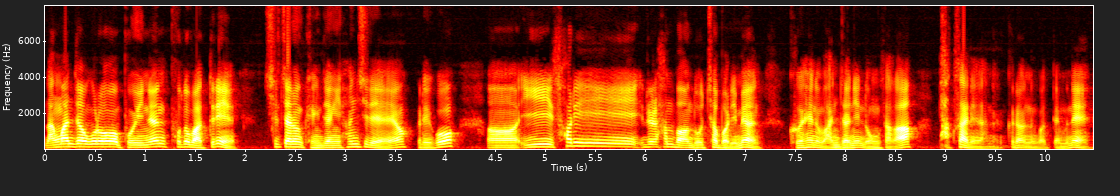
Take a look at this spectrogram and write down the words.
낭만적으로 보이는 포도밭들이 실제로는 굉장히 현실이에요. 그리고 어, 이 서리를 한번 놓쳐버리면 그 해는 완전히 농사가 박살이 나는 그런 것 때문에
